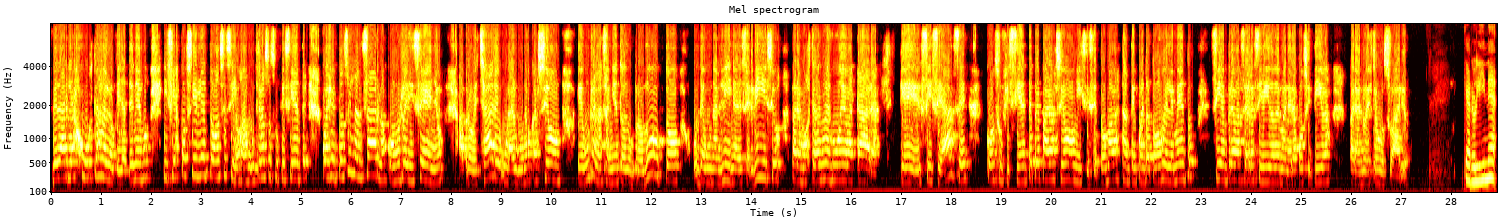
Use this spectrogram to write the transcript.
de darle ajustes a lo que ya tenemos y si es posible entonces, si los ajustes no son suficientes, pues entonces lanzarnos con un rediseño, aprovechar en alguna ocasión eh, un relanzamiento de un producto, de una línea de servicios para mostrar una nueva cara que si se hace con suficiente preparación y si se toma bastante en cuenta todos los elementos, siempre va a ser recibido de manera positiva para nuestros usuarios. Carolina,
